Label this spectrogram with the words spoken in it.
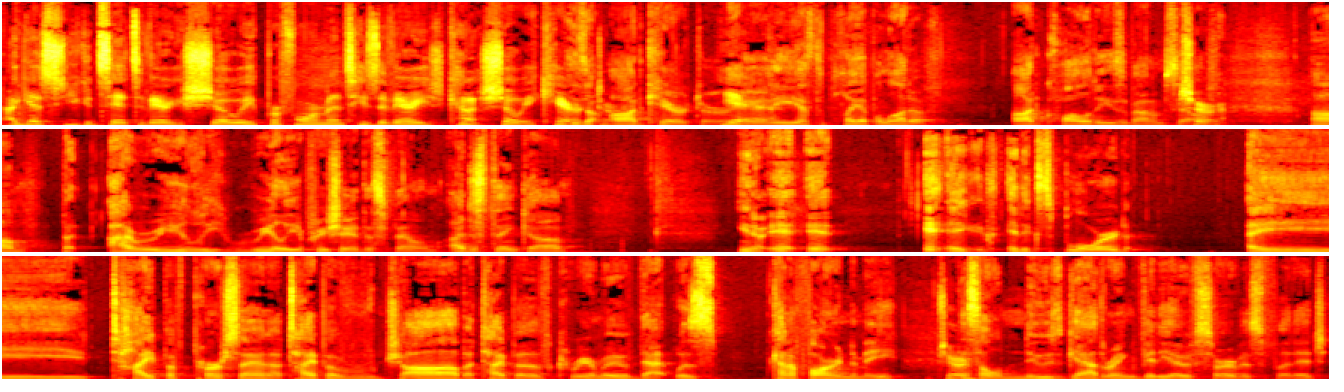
I guess you could say it's a very showy performance. He's a very kind of showy character. He's an odd character, Yeah. and he has to play up a lot of odd qualities about himself. Sure. Um, but I really, really appreciated this film. I just think, uh, you know, it it, it it it explored a type of person, a type of job, a type of career move that was kind of foreign to me. Sure. This whole news gathering video service footage.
